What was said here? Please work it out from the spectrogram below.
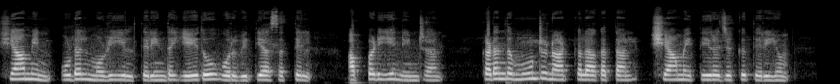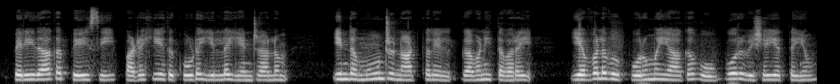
ஷியாமின் உடல் மொழியில் தெரிந்த ஏதோ ஒரு வித்தியாசத்தில் அப்படியே நின்றான். கடந்த மூன்று நாட்களாகத்தான் ஷியாமை தீரஜுக்கு தெரியும். பெரிதாக பேசி பழகியது கூட இல்லை என்றாலும் இந்த மூன்று நாட்களில் கவனித்தவரை எவ்வளவு பொறுமையாக ஒவ்வொரு விஷயத்தையும்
